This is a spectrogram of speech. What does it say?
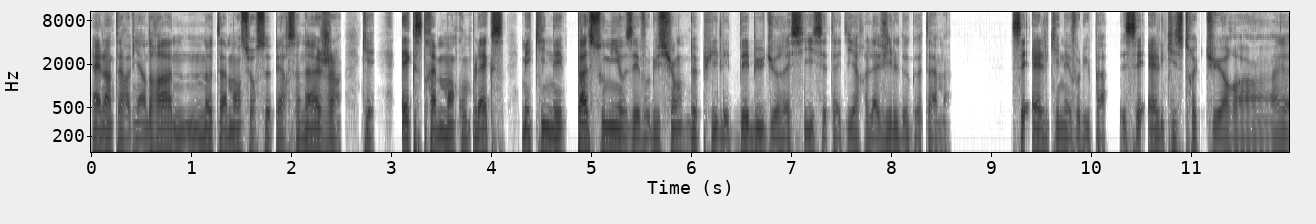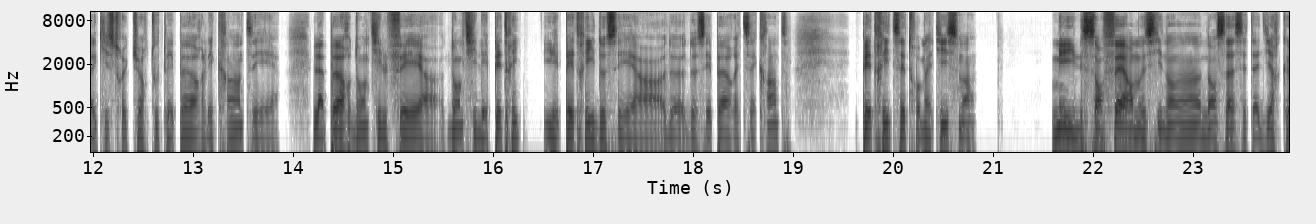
Elle interviendra notamment sur ce personnage qui est extrêmement complexe, mais qui n'est pas soumis aux évolutions depuis les débuts du récit, c'est-à-dire la ville de Gotham c'est elle qui n'évolue pas. C'est elle qui structure, euh, qui structure toutes les peurs, les craintes et la peur dont il fait, euh, dont il est pétri. Il est pétri de ses, euh, de, ses peurs et de ses craintes, pétri de ses traumatismes. Mais il s'enferme aussi dans, dans ça, c'est-à-dire que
